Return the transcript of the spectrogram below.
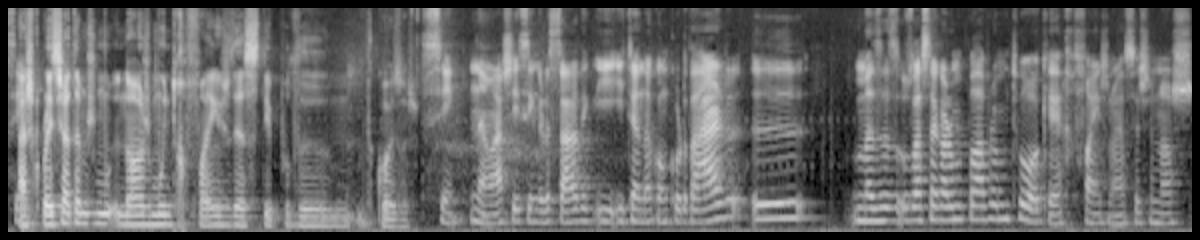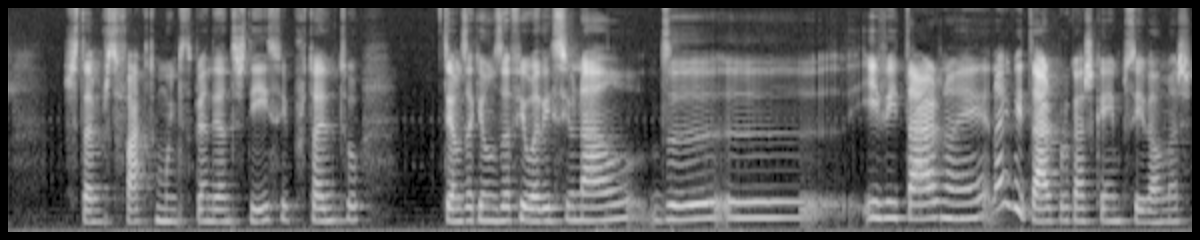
Sim. Acho que para isso já estamos nós muito reféns desse tipo de, de coisas. Sim, não, acho isso engraçado e, e tendo a concordar, uh, mas usaste agora uma palavra muito boa, que é reféns, não é? Ou seja, nós estamos de facto muito dependentes disso e, portanto, temos aqui um desafio adicional de uh, evitar, não é? Não evitar, porque acho que é impossível, mas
